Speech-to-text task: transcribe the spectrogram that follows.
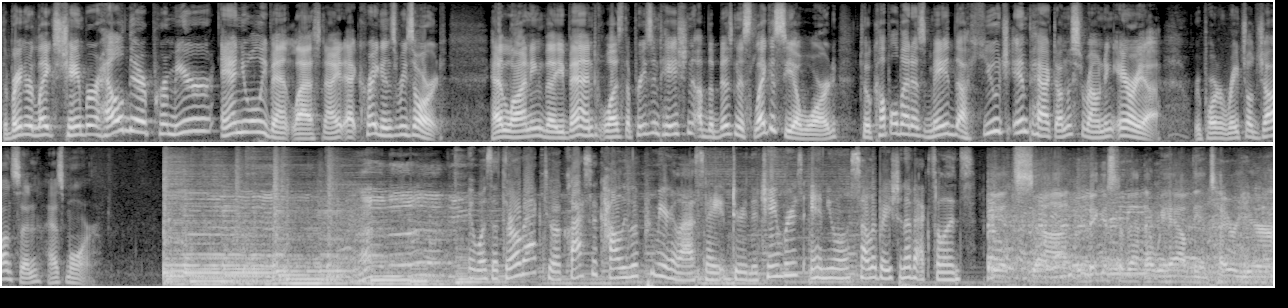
The Brainerd Lakes Chamber held their premier annual event last night at Cragun's Resort. Headlining the event was the presentation of the Business Legacy Award to a couple that has made a huge impact on the surrounding area. Reporter Rachel Johnson has more. It was a throwback to a classic Hollywood premiere last night during the Chamber's annual Celebration of Excellence. It's uh, the biggest event that we have the entire year.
